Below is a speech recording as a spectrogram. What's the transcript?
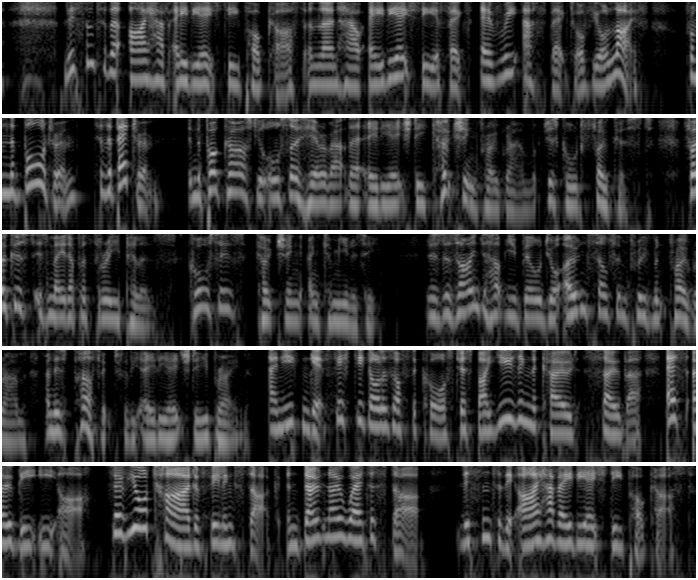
Listen to the I Have ADHD podcast and learn how ADHD affects every aspect of your life, from the boardroom to the bedroom. In the podcast, you'll also hear about their ADHD coaching program, which is called Focused. Focused is made up of three pillars courses, coaching, and community. It is designed to help you build your own self improvement program and is perfect for the ADHD brain. And you can get $50 off the course just by using the code SOBER, S O B E R. So if you're tired of feeling stuck and don't know where to start, listen to the I Have ADHD podcast.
